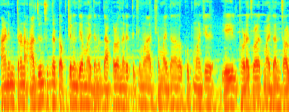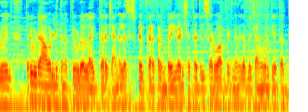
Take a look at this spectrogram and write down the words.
आणि मित्रांनो अजूनसुद्धा टॉपच्या टॉपचे नंदी या मैदानात दाखल होणार आहेत. त्याच्यामुळे आजच्या मैदानाला खूप मजा येईल. थोड्याच वेळात मैदान चालू होईल. तर व्हिडिओ आवडली तर नक्की व्हिडिओ लाईक करा चॅनलला सबस्क्राईब करा कारण बैलगाडी क्षेत्रातील सर्व अपडेट नेहमीच आपल्या चॅनलवरती येतात.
